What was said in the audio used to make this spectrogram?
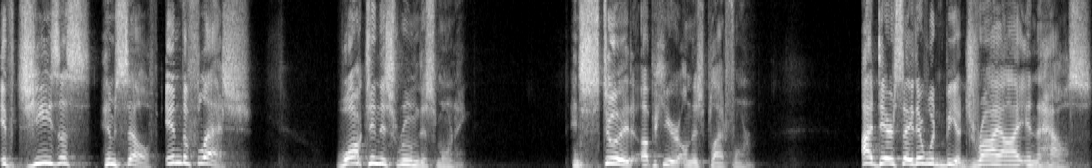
if Jesus himself in the flesh walked in this room this morning and stood up here on this platform. I dare say there wouldn't be a dry eye in the house.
